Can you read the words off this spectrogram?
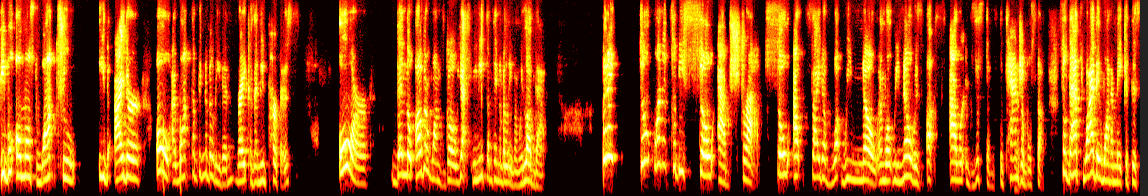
people almost want to either either, oh, I want something to believe in, right? Because I need purpose. Or then the other ones go, yes, we need something to believe in. We love that. But I don't want it to be so abstract, so outside of what we know. And what we know is us, our existence, the tangible stuff. So that's why they want to make it this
